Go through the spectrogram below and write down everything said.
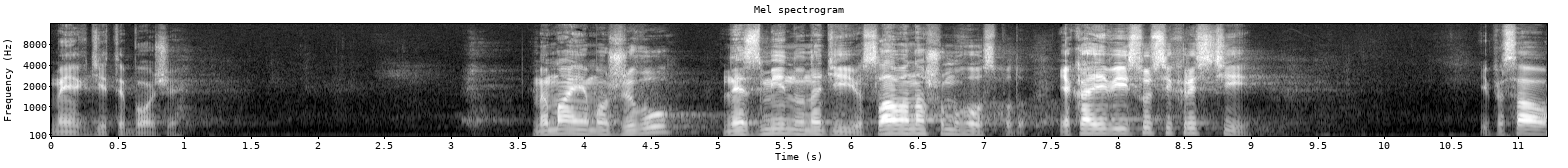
ми, як діти Божі, ми маємо живу, незмінну надію. Слава нашому Господу, яка є в Ісусі Христі. І писав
